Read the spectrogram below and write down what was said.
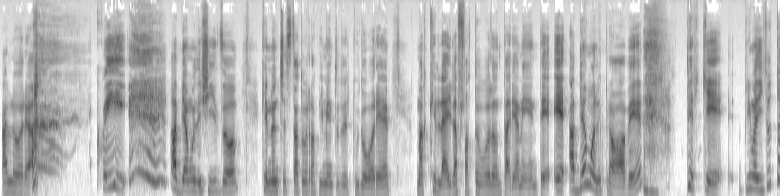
Allora, qui abbiamo deciso che non c'è stato un rapimento del pudore, ma che lei l'ha fatto volontariamente e abbiamo le prove perché prima di tutto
